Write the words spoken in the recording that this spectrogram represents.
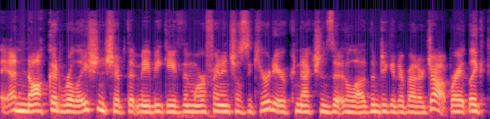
a not good relationship that maybe gave them more financial security or connections that allowed them to get a better job right like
